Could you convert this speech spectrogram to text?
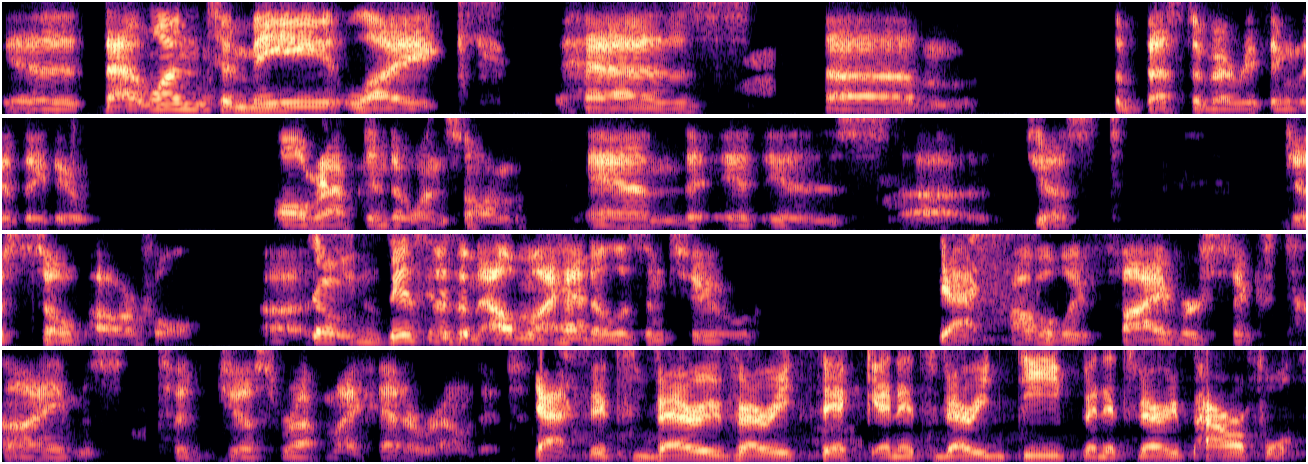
is that one to me like has um, the best of everything that they do, all wrapped into one song, and it is uh, just just so powerful. Uh, so this, this is an album I had to listen to Yes. Probably five or six times to just wrap my head around it. Yes, it's very, very thick and it's very deep and it's very powerful.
